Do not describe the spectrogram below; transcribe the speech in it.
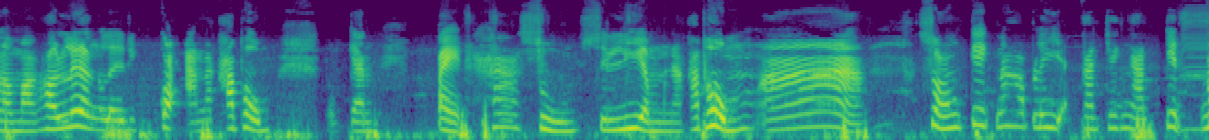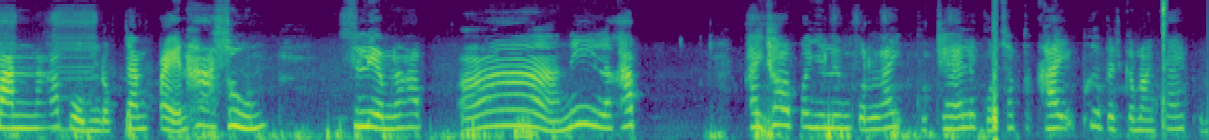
เรามาเข้าเรื่องเลยดีกว่านะครับผมดอกจันแปดห้าศูนย์สี่เหลี่ยมนะครับผมอ่าสองกิกนะครับระยะการใช้งานเจ็ดวันนะครับผมดอกจันแปดห้าศูนย์สี่เหลี่ยมนะครับ อ่า นี่แหละครับ ใครชอบก็อย่าลืมกดไลค์ กดแชร์ และกดซับสไครต์เพื่อเป็นกำลังใจให้ผม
